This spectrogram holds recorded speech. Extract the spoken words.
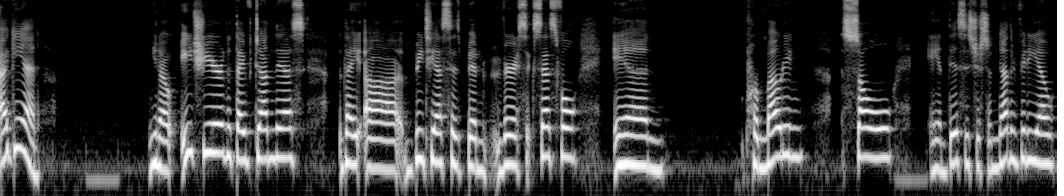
again, you know, each year that they've done this, they uh, BTS has been very successful in promoting Seoul, and this is just another video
